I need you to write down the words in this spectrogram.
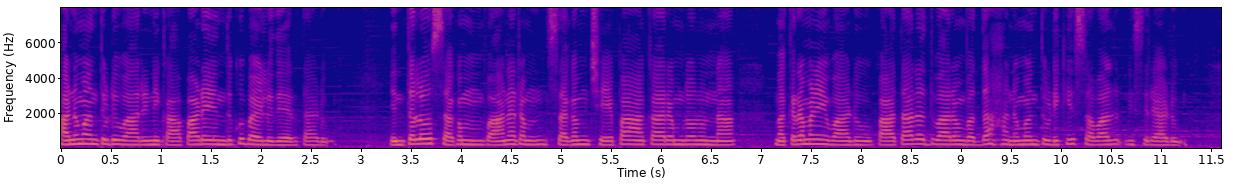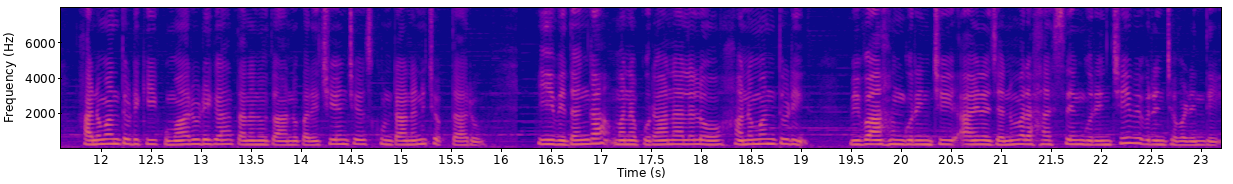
హనుమంతుడు వారిని కాపాడేందుకు బయలుదేరతాడు. ఇంతలో సగం వానరం సగం చేప ఆకారంలోనున్న మకరమనేవాడు పాతాళ ద్వారం వద్ద హనుమంతుడికి సవాల్ విసిరాడు. హనుమంతుడికి కుమారుడిగా తనను తాను పరిచయం చేసుకుంటానని చెప్తారు. ఈ విధంగా మన పురాణాలలో హనుమంతుడి వివాహం గురించి ఆయన జన్మ రహస్యం గురించి వివరించబడింది.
